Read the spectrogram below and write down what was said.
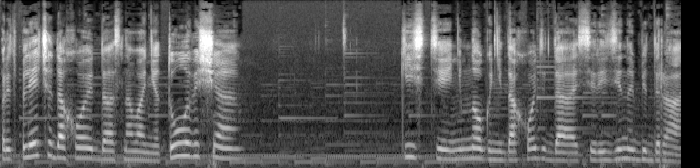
Предплечье доходит до основания туловища. Кисти немного не доходят до середины бедра.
